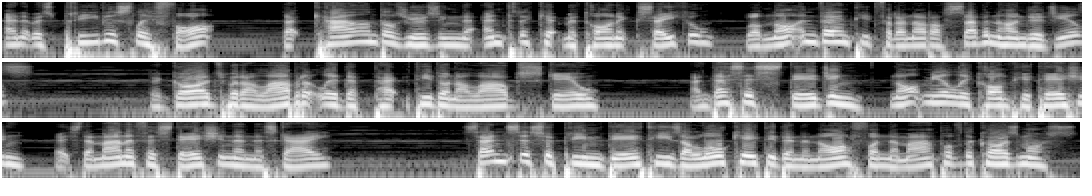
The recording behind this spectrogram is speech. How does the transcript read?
And it was previously thought that calendars using the intricate Metonic cycle were not invented for another 700 years. The gods were elaborately depicted on a large scale, and this is staging, not merely computation, it's the manifestation in the sky. Since the supreme deities are located in the north on the map of the cosmos,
